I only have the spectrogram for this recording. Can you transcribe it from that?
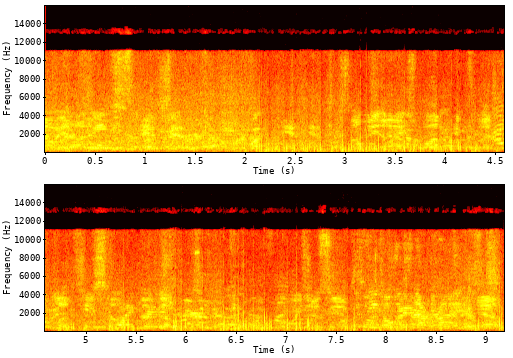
Oh, yeah. So many, I know a lot of people that love Peace Hill live up there for Oasis. Oh, is that right? Yeah.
